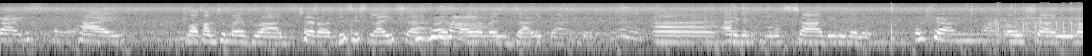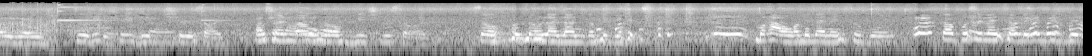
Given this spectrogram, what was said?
guys. Hi! Welcome to my vlog. Charo, this is Liza and I am Angelica. Uh, ari kami sa sa dini gani. Ocean, mga Ocean Mangrove Beach Beach, Resort. Ocean Mangrove Beach Resort. So, naulanan kami guys. Makaon kami na ng subo. Tapos sila yung sabi, ginbit-bit.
